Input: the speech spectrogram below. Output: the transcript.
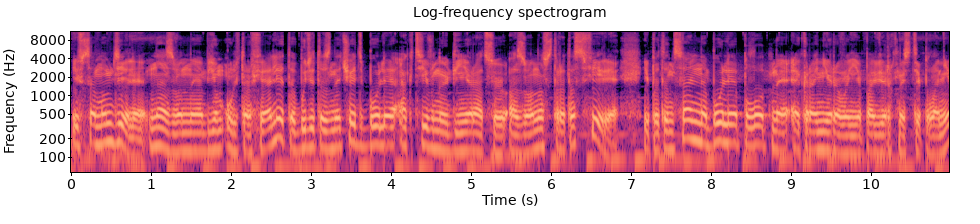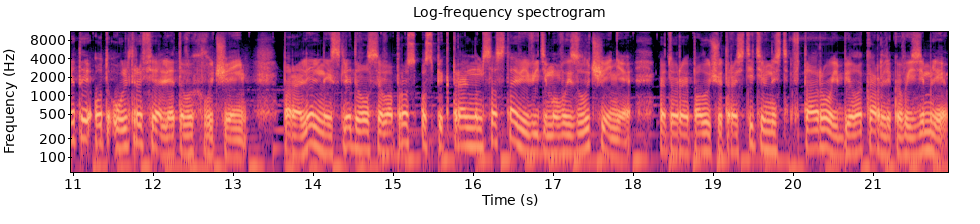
И в самом деле, названный объем ультрафиолета будет означать более активную генерацию озона в стратосфере и потенциально более плотное экранирование поверхности планеты от ультрафиолетовых лучей. Параллельно исследовался вопрос о спектральном составе видимого излучения, которое получит растительность второй белокарликовой Земли.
